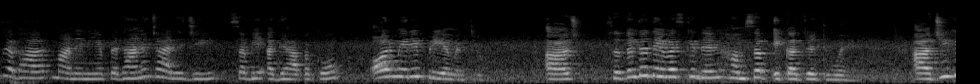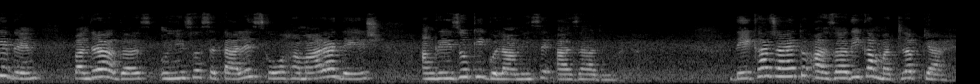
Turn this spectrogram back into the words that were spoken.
सुप्रभात, माननीय प्रधानाचार्य जी, सभी अध्यापकों और मेरे प्रिय मित्रों। आज स्वतंत्र दिवस के दिन हम सब एकत्रित हुए हैं। आज ही के दिन 15 अगस्त 1947 को हमारा देश अंग्रेज़ों की गुलामी से आज़ाद हुआ था। देखा जाए तो आज़ादी का मतलब क्या है?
